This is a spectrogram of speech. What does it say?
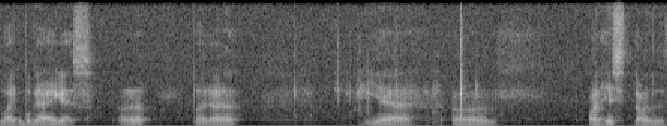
likable guy, I guess. I don't know, but uh, yeah. Um, on his on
